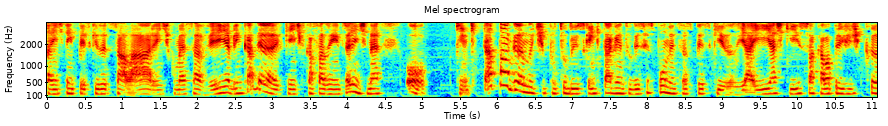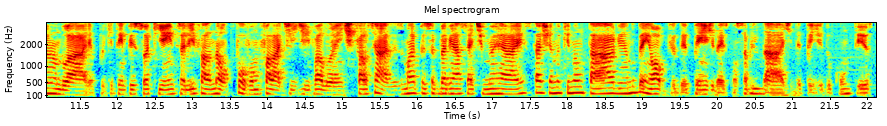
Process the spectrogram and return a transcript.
a gente tem pesquisa de salário, a gente começa a ver e é brincadeira que a gente fica fazendo entre a gente, né? Pô, quem que tá pagando, tipo, tudo isso, quem que tá ganhando tudo isso respondendo essas pesquisas. E aí acho que isso acaba prejudicando a área, porque tem pessoa que entra ali e fala, não, pô, vamos falar de, de valor. A gente fala assim, ah, às vezes uma pessoa que vai ganhar 7 mil reais tá achando que não tá ganhando bem, óbvio, depende da responsabilidade, depende do contexto.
